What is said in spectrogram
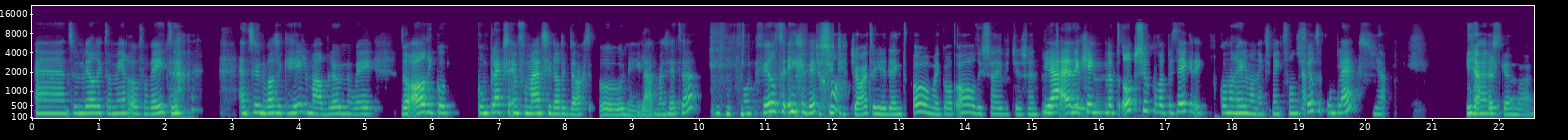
En toen wilde ik er meer over weten. En toen was ik helemaal blown away door al die complexe informatie dat ik dacht, oh nee, laat maar zitten. Vond ik veel te ingewikkeld. Je ziet die chart en je denkt, oh my god, al die cijfertjes. En... Ja, en ik ging dat opzoeken, wat betekent, ik kon er helemaal niks mee. Ik vond het veel te complex. Ja, ja dus herkenbaar.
